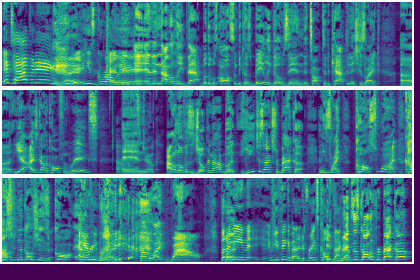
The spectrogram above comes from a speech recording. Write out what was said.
"It's happening! Right? He's growing." And then, and, and then not only that, but it was awesome because Bailey goes in and talk to the captain, and she's like, uh, "Yeah, I just got a call from Riggs." I don't know if it's a and joke. I don't know if it's a joke or not, but he just asked for backup, and he's like, "Call SWAT, Call- hostage negotiators, call everyone." Everybody. I'm like, "Wow!" but, I mean, if you think about it, if Riggs calls if back Riggs up, is calling for backup,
